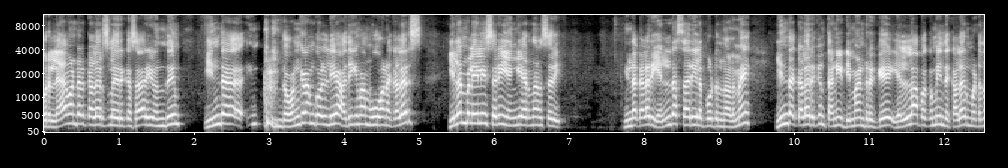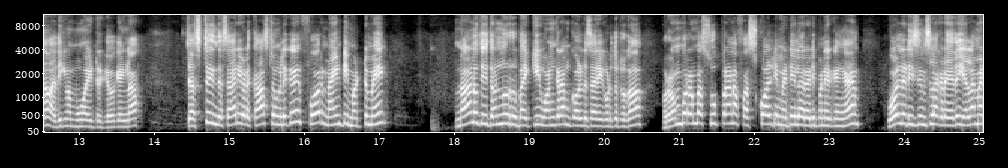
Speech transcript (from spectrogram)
ஒரு லேவண்டர் கலர்ஸில் இருக்க சாரி வந்து இந்த இந்த ஒன் கிராம் கோல்ட்லேயே அதிகமாக மூவ் ஆன கலர்ஸ் இளம்பிலையிலையும் சரி எங்கே இருந்தாலும் சரி. இந்த கலர் எந்த சாரியில் போட்டிருந்தாலுமே இந்த கலருக்குன்னு தனி டிமாண்ட் இருக்குது எல்லா பக்கமும் இந்த கலர் மட்டும்தான் அதிகமாக மூவ் ஆகிட்டு இருக்கு ஓகேங்களா ஜஸ்ட் இந்த சாரியோட காஸ்ட் உங்களுக்கு ஃபோர் நைன்ட்டி மட்டுமே. நானூற்றி தொண்ணூறு ரூபாய்க்கு ஒன் கிராம் கோல்டு சாரி கொடுத்துட்ருக்கோம். ரொம்ப ரொம்ப சூப்பரான ஃபர்ஸ்ட் குவாலிட்டி மெட்டீரியல் ரெடி பண்ணியிருக்கேங்க. ஓல்டு டிசைன்ஸ்லாம் கிடையாது. எல்லாமே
